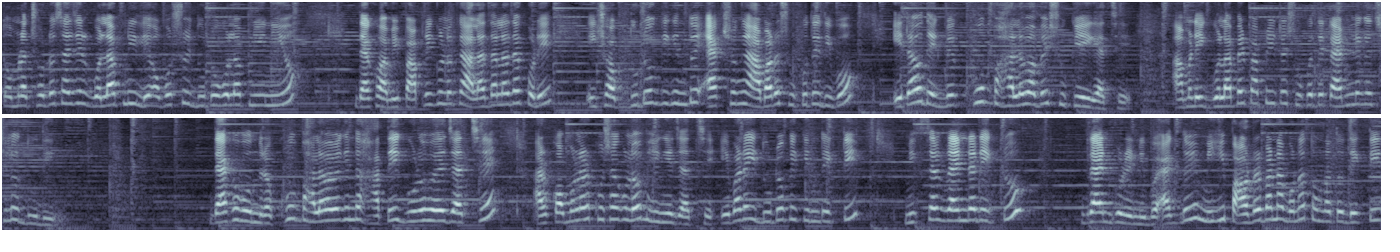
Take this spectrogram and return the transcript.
তোমরা ছোট সাইজের গোলাপ নিলে অবশ্যই দুটো গোলাপ নিয়ে নিও। দেখো, আমি পাপড়িগুলোকে আলাদা আলাদা করে এই সব দুটোকে কিন্তু একসঙ্গে আবারও শুকোতে দিব। এটাও দেখবে খুব ভালোভাবে শুকিয়ে গেছে। আমার এই গোলাপের পাপড়িটা শুকোতে টাইম লেগেছিল দুদিন। দেখো বন্ধুরা, খুব ভালোভাবে কিন্তু হাতেই গুঁড়ো হয়ে যাচ্ছে আর কমলার খোসাগুলো ভেঙে যাচ্ছে। এবার এই দুটোকে কিন্তু একটি মিক্সার গ্রাইন্ডারে একটু গ্রাইন্ড করে নিব। একদমই মিহি পাউডার বানাবো না, তোমরা তো দেখতেই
